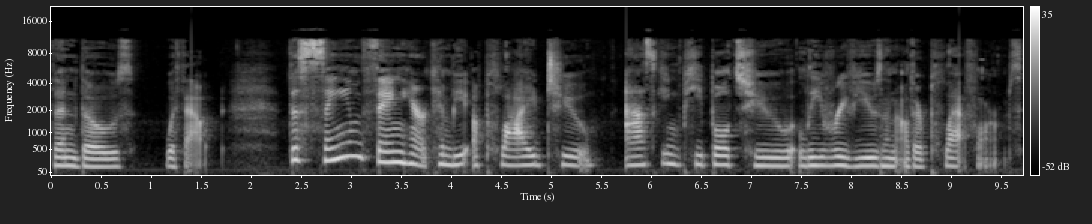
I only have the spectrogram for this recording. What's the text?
than those without. The same thing here can be applied to asking people to leave reviews on other platforms.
